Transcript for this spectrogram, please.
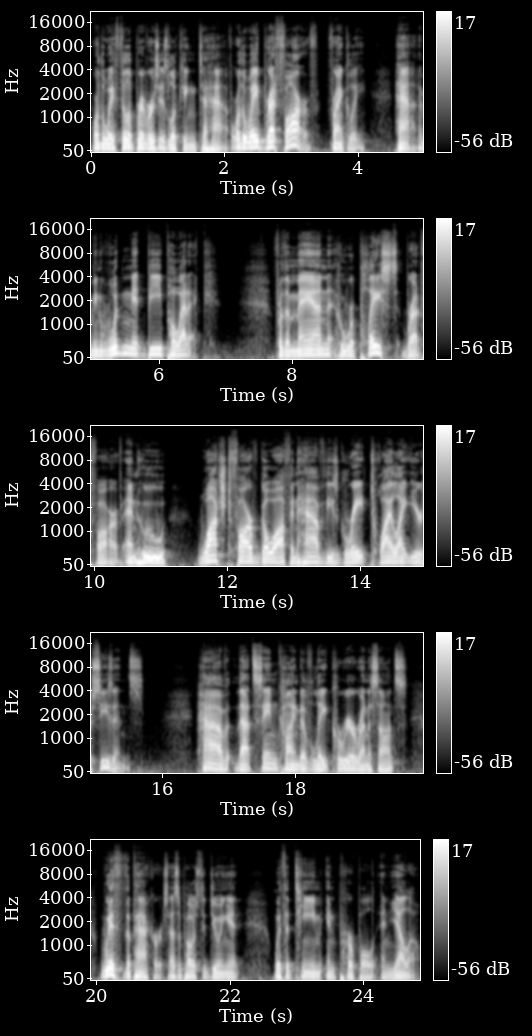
Or the way Philip Rivers is looking to have? Or the way Brett Favre, frankly, had? I mean, wouldn't it be poetic for the man who replaced Brett Favre and who watched Favre go off and have these great twilight year seasons, have that same kind of late career renaissance with the Packers as opposed to doing it with a team in purple and yellow.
